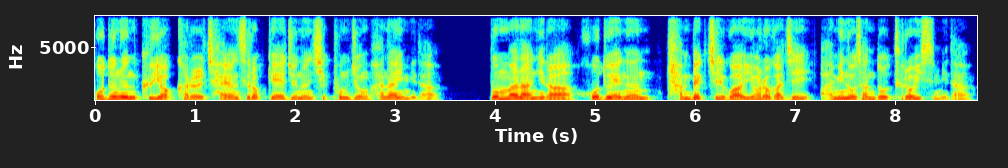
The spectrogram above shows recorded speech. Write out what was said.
호두는 그 역할을 자연스럽게 해주는 식품 중 하나입니다. 뿐만 아니라 호두에는 단백질과 여러 가지 아미노산도 들어 있습니다.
